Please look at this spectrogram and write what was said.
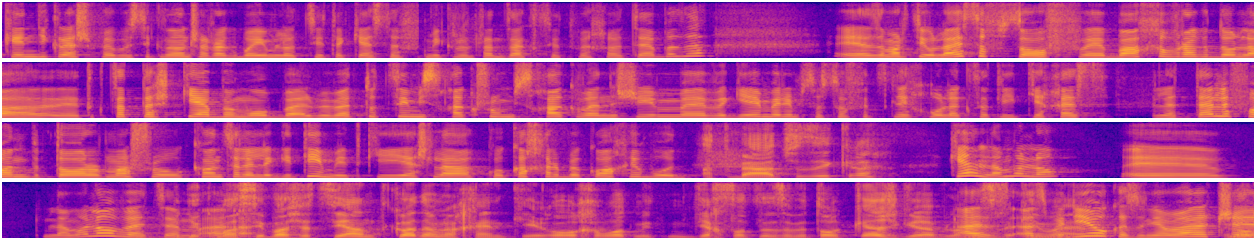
קנדי קראש ובסגנון שרק באים להוציא את הכסף, מיקרו טרנזקציות וכיוצא בזה. אה, אז אמרתי, אולי סוף סוף אה, באה חברה גדולה, אה, קצת תשקיע במובייל, באמת תוציא משחק שהוא משחק, ואנשים וגיימרים סוף סוף הצליחו אולי קצת להתייחס לטלפון בתור משהו, קונסולה לגיטימית, כי יש לה כל כך הרבה כוח עיבוד. את בעד שזה יקרה? כן, למה לא? למה לא בעצם? בדיוק מהסיבה שציינת קודם לכן, כי רוב החברות מתייחסות לזה בתור cash grab למשחקים האלה. אז בדיוק, אז אני אומרת לא ש...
